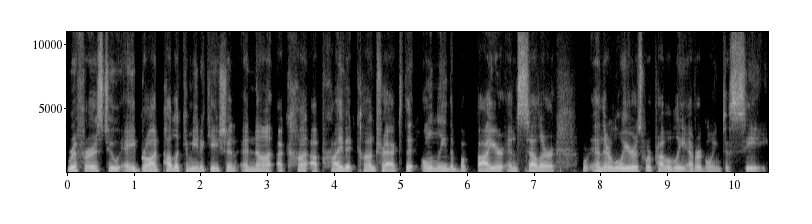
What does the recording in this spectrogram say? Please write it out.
refers to a broad public communication and not a, a private contract that only the buyer and seller and their lawyers were probably ever going to see.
